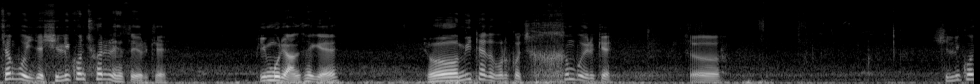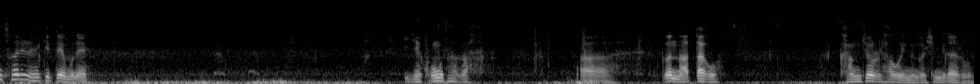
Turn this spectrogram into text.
전부 이제 실리콘 처리를 했어요. 이렇게 빗물이 안 새게. 저 밑에도 그렇고 전부 이렇게 저 실리콘 처리를 했기 때문에 이제 공사가 아, 끝났다고 강조를 하고 있는 것입니다, 여러분.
